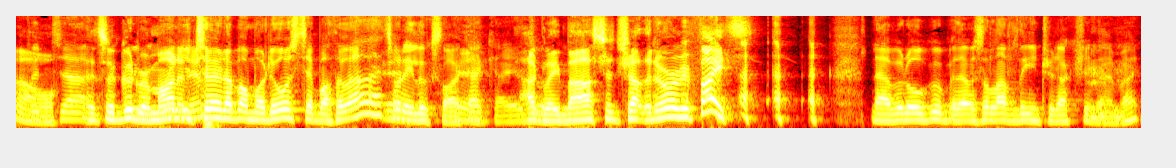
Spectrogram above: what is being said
Oh, But, uh, it's a good when- reminder. When you now. turned up on my doorstep, I thought, oh, that's what he looks like. Yeah. Okay. Ugly bastard, shut the door in your face. good. No, but all good. But that was a lovely introduction, though, mate.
